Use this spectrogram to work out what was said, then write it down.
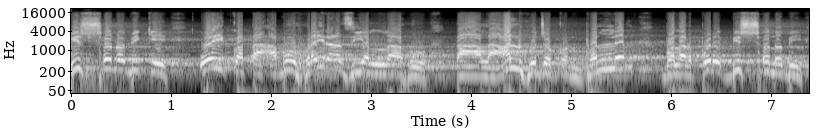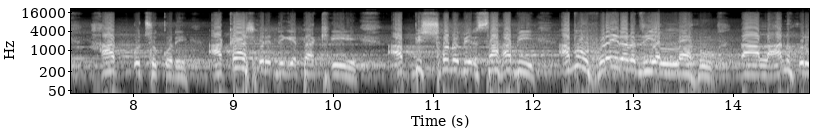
বিশ্বনবীকে ওই কথা আবু হুরাইরা রাদিয়াল্লাহু তাআলা আনহু যখন বললেন, বলার পরে বিশ্বনবী হাত উঁচু করে আকাশের দিকে তাকিয়ে আব বিশ্বনবীর সাহাবী আবু হুরাইরা রাদিয়াল্লাহু তাআলা আনহুর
